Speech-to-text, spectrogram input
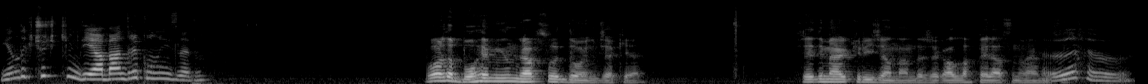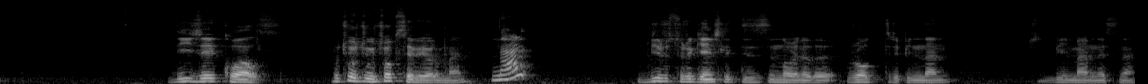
Yanındaki çocuk kimdi ya? Ben direkt onu izledim. Bu arada Bohemian Rhapsody de oynayacak ya. Freddie Mercury'yi canlandıracak. Allah belasını vermesin. DJ Qualls. Bu çocuğu çok seviyorum ben. Nerede? Bir sürü gençlik dizisinde oynadı. Road Trip'inden bilmem nesine.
